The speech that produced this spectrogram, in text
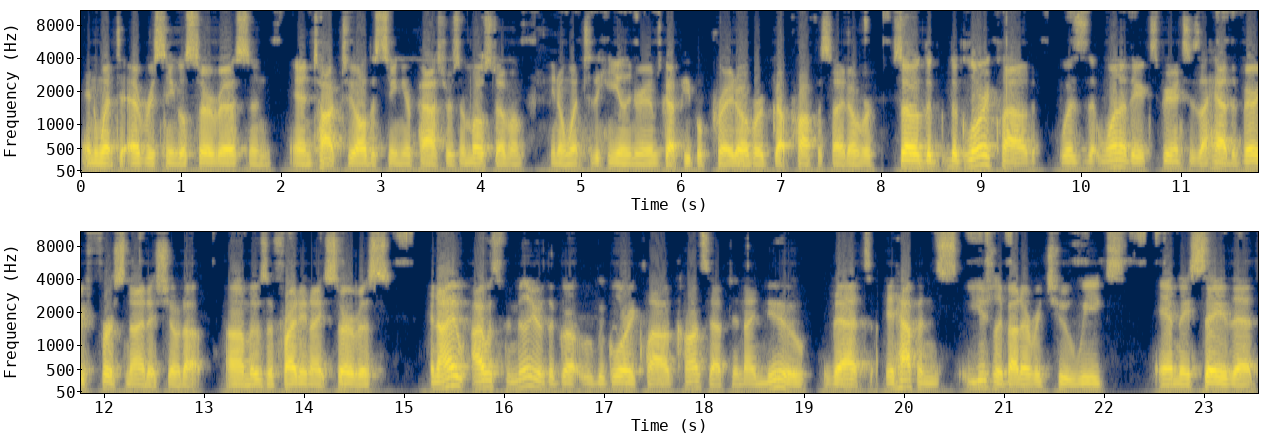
and went to every single service and and talked to all the senior pastors or most of them. You know, went to the healing rooms, got people prayed over, got prophesied over. So the the glory cloud was that one of the experiences I had the very first night I showed up. Um, it was a Friday night service. And I, I was familiar with the, the glory cloud concept, and I knew that it happens usually about every two weeks. And they say that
